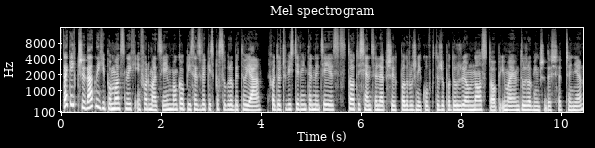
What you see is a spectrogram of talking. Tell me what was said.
Z takich przydatnych i pomocnych informacji mogę opisać, w jaki sposób robię to ja, choć oczywiście w internecie jest 100 tysięcy lepszych podróżników, którzy podróżują non-stop i mają dużo większe doświadczenie.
